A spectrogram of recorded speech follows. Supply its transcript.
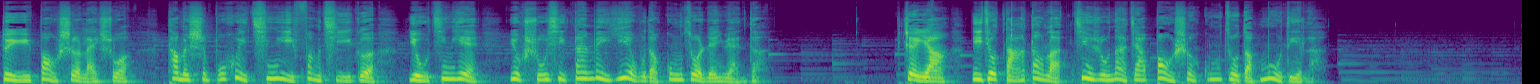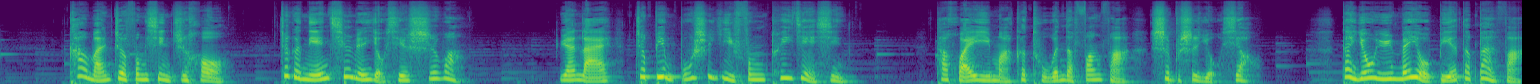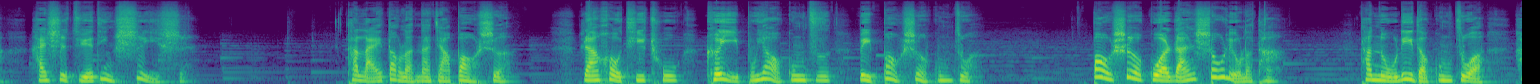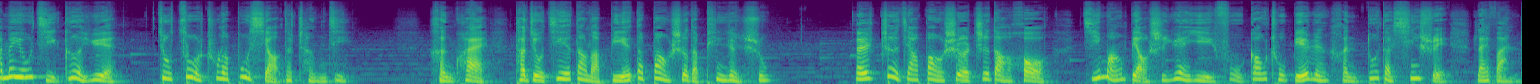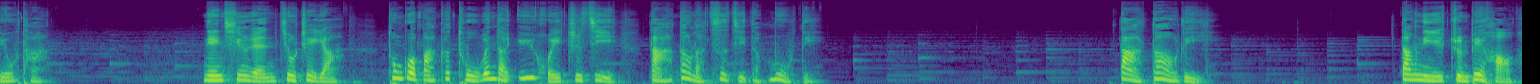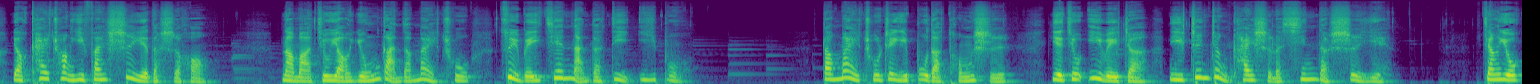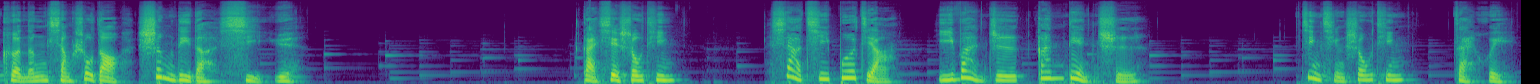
对于报社来说，他们是不会轻易放弃一个有经验又熟悉单位业务的工作人员的。这样，你就达到了进入那家报社工作的目的了。看完这封信之后，这个年轻人有些失望。原来这并不是一封推荐信，他怀疑马克·吐温的方法是不是有效，但由于没有别的办法，还是决定试一试。他来到了那家报社，然后提出可以不要工资为报社工作。报社果然收留了他。他努力的工作。还没有几个月，就做出了不小的成绩。很快，他就接到了别的报社的聘任书，而这家报社知道后，急忙表示愿意付高出别人很多的薪水来挽留他。年轻人就这样通过马克·吐温的迂回之计，达到了自己的目的。大道理。当你准备好要开创一番事业的时候，那么就要勇敢的迈出最为艰难的第一步。当迈出这一步的同时，也就意味着你真正开始了新的事业，将有可能享受到胜利的喜悦。感谢收听，下期播讲一万只干电池。敬请收听，再会。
